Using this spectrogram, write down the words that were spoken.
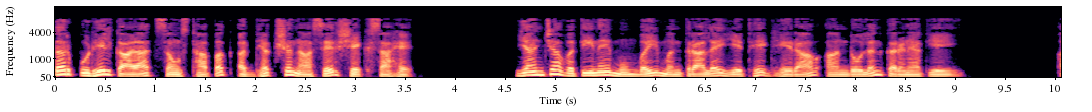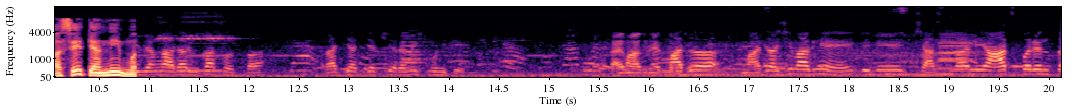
तर पुढील काळात संस्थापक अध्यक्ष नासेर शेख साहेब यांच्या वतीने मुंबई मंत्रालय येथे घेराव आंदोलन करण्यात येईल. असे त्यांनी दिव्यांग आधार विकास संस्था राज्याध्यक्ष रमेश मोहिते काय मागणी आहे माझं माझं अशी मागणी आहे की मी शासनाने आजपर्यंत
